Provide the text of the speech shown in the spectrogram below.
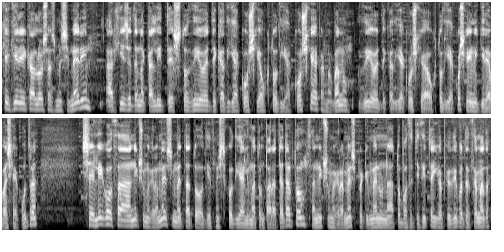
και κύριοι, καλό σας μεσημέρι. Αρχίζετε να καλείτε στο 211-200-8200. Επαναλαμβάνω, 211-200-8200 είναι η κυρία Βάσια Κούτρα. Σε λίγο θα ανοίξουμε γραμμές μετά το διαφημιστικό διάλειμμα των παρατέταρτο. Θα ανοίξουμε γραμμές προκειμένου να τοποθετηθείτε για οποιοδήποτε θέματα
